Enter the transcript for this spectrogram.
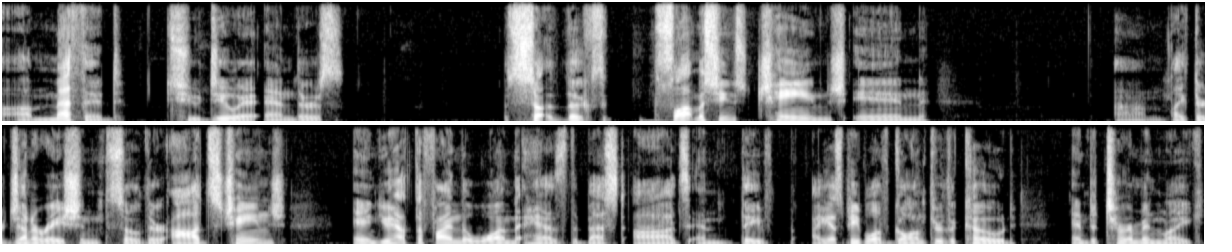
uh, method to do it, and there's so the slot machines change in um, like their generation, so their odds change, and you have to find the one that has the best odds. And they've, I guess, people have gone through the code and determined like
